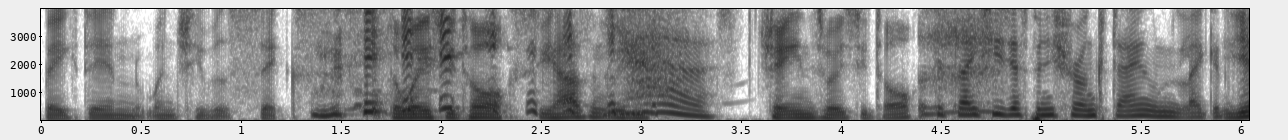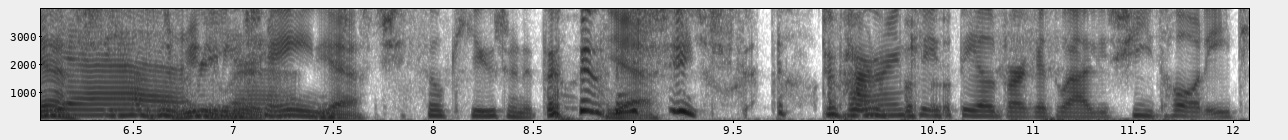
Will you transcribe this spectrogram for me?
baked in when she was six. the way she talks, she hasn't Yeah. s- changed the way she talks. It's like she's just been shrunk down. Like it's yeah, she hasn't really really, changed. Yeah. She's so cute in it though, isn't Yeah. she? She's apparently adorable. Spielberg as well. She thought ET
